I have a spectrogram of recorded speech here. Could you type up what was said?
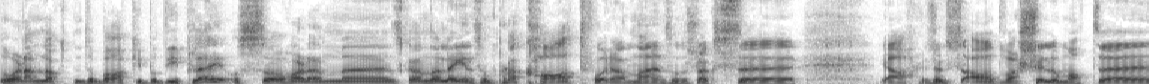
nå har de lagt den tilbake på Dplay, og så de, eh, skal de da legge en sånn plakat foran da, en sånn slags eh, ja, en slags advarsel om at uh,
